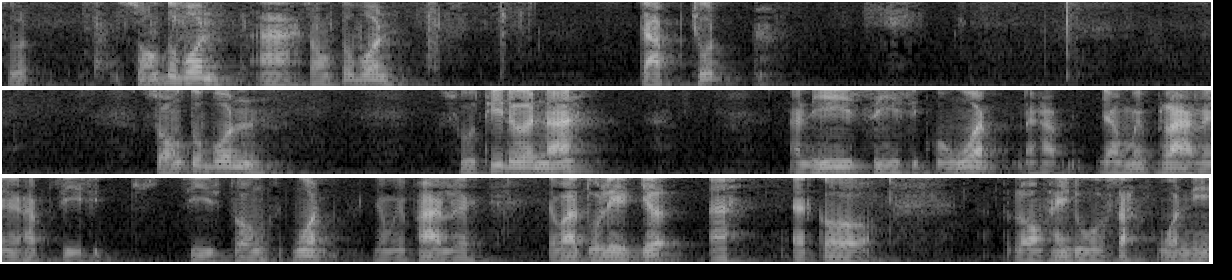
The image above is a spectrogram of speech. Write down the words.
ส่วนสองตัวบนอ่าสองตัวบน จับชุดสองตัวบน สูตรที่เดินนะ อันนี้ 40 กว่างวดนะครับ ยังไม่พลาดเลยนะครับ 40 42 งวดยังไม่พลาดเลย แต่ว่าตัวเลขเยอะอะแอดก็ลองให้ดูสักงวดนี้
